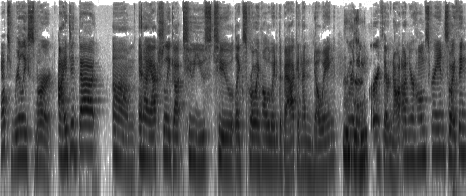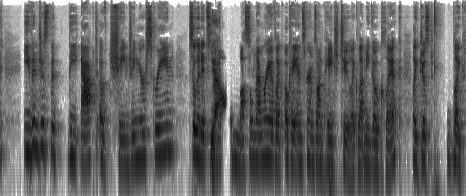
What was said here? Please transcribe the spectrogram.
That's really smart. I did that um and I actually got too used to like scrolling all the way to the back and then knowing where they Mhm. were if they're not on your home screen. So I think even just the the act of changing your screen so that it's Yeah. not a muscle memory of like okay, Instagram's on page 2, like let me go click. Like just like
